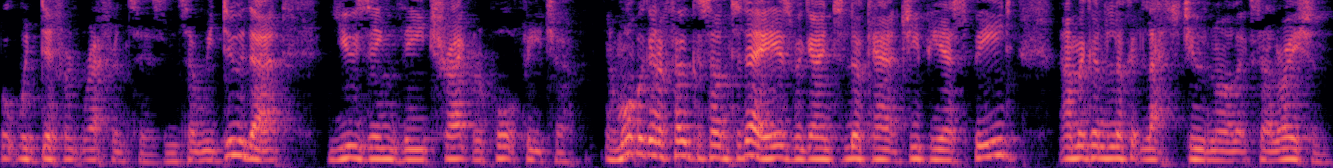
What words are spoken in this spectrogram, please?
but with different references. And so we do that using the track report feature. And what we're going to focus on today is we're going to look at GPS speed and we're going to look at latitudinal acceleration.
